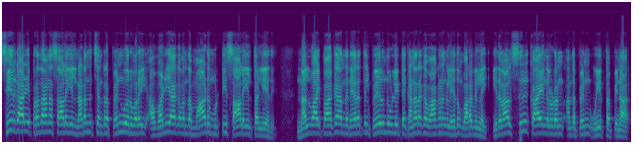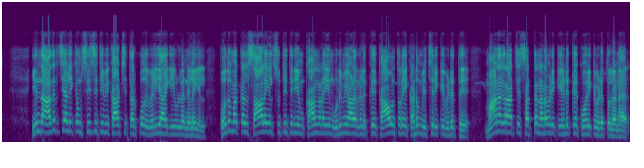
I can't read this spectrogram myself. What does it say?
சீர்காழி பிரதான சாலையில் நடந்து சென்ற பெண் ஒருவரை அவ்வழியாக வந்த மாடு முட்டி சாலையில் தள்ளியது. நல்வாய்ப்பாக அந்த நேரத்தில் பேருந்து உள்ளிட்ட கனரக வாகனங்கள் எதுவும் வரவில்லை. இதனால் சிறு காயங்களுடன் அந்த பெண் உயிர் தப்பினார். இந்த அதிர்ச்சி அளிக்கும் சிசிடிவி காட்சி தற்போது வெளியாகியுள்ள நிலையில் பொதுமக்கள் சாலையில் சுற்றித் திரியும் கால்நடையின் உரிமையாளர்களுக்கு காவல்துறை கடும் எச்சரிக்கை விடுத்து மாநகராட்சி சட்ட நடவடிக்கை எடுக்க கோரிக்கை விடுத்துள்ளனர்.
